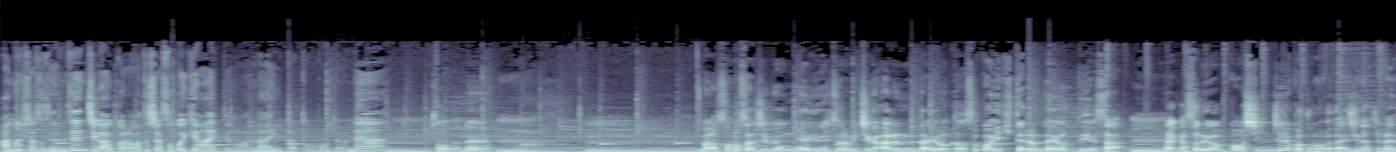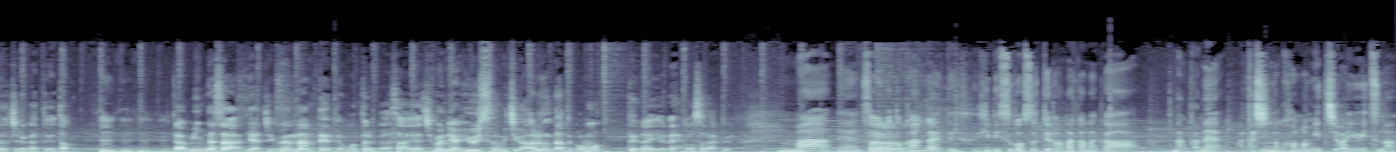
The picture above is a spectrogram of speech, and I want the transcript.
あの人と全然違うから私はそこ行けないっていうのはないんだと思うんだよね。うん。そうだね。うん。うんまあそのさ自分には唯一の道があるんだよとそこを生きてるんだよっていうさ、うん。なんかそれをこう信じることの方が大事なんじゃないどちらかというと。ふん。ふんふんふん多分みんなさ「いや自分なんて」って思ってるからさ「いや自分には唯一の道があるんだ」とか思ってないよねおそらく。まあねそういうことを考えて日々過ごすっていうのはなかなかなんかね私のこの道は唯一な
